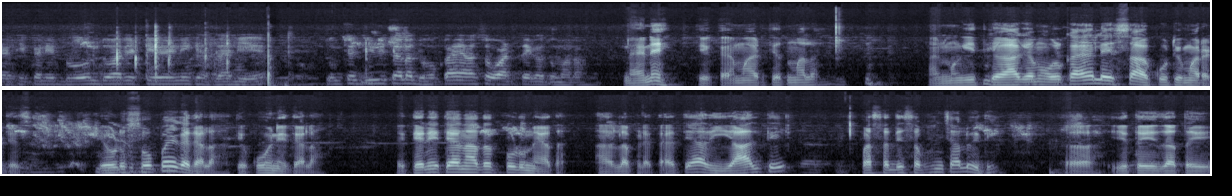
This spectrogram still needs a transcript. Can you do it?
त्या ठिकाणी ड्रोनद्वारे टेरणी झाली आहे. तुमच्या जीविताला धोका आहे असं वाटतंय का तुम्हाला? नाही नाही. ते काय मारतात मला? आणि मग इतकं आग्यामुळे काय आलं सहा कोटी मराठ्याचं एवढं सोपं आहे का त्याला? ते कोण आहे त्याला? त्याने त्या नादात पडू नये आता. लफड्यात. आहे त्या याल ते. पाच सहा दिवसापासून चालू आहे ती. आहे येतंय जातंय.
